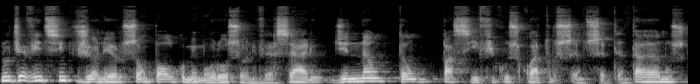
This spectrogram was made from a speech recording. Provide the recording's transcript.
No dia 25 de janeiro, São Paulo comemorou seu aniversário de não tão pacíficos 470 anos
